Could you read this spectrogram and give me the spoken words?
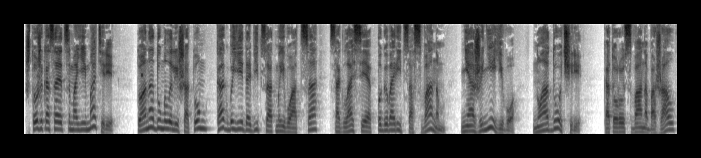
Что же касается моей матери, то она думала лишь о том, как бы ей добиться от моего отца согласия поговорить со Сваном не о жене его, но о дочери, которую Сван обожал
